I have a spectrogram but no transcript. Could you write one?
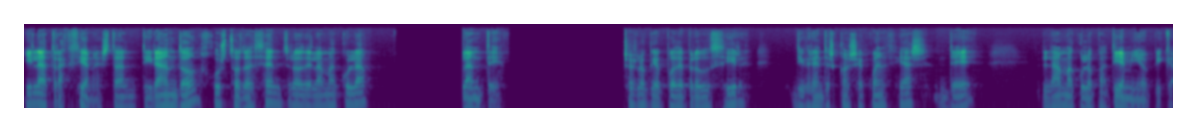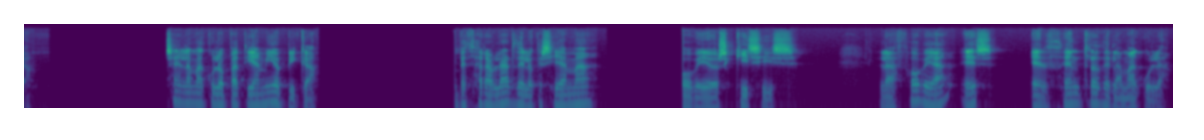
y la tracción, están tirando justo del centro de la mácula delante. Eso es lo que puede producir diferentes consecuencias de la maculopatía miópica. En la maculopatía miópica, empezar a hablar de lo que se llama foveosquisis. La fóvea es el centro de la mácula.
